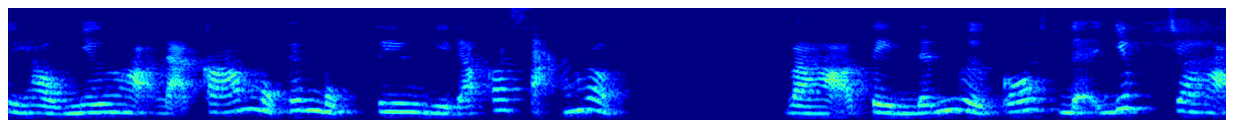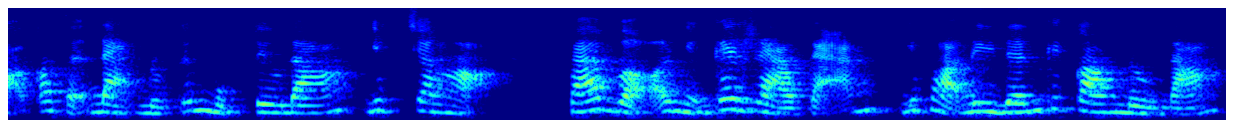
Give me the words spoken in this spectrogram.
thì hầu như họ đã có một cái mục tiêu gì đó có sẵn rồi. Và họ tìm đến người coach để giúp cho họ có thể đạt được cái mục tiêu đó, giúp cho họ phá vỡ những cái rào cản, giúp họ đi đến cái con đường đó.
